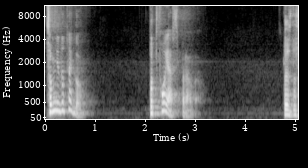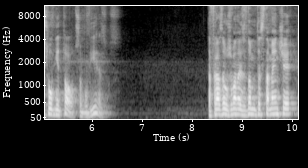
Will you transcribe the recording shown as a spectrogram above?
Co mnie do tego? To Twoja sprawa. To jest dosłownie to, co mówi Jezus. Ta fraza używana jest w Nowym Testamencie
